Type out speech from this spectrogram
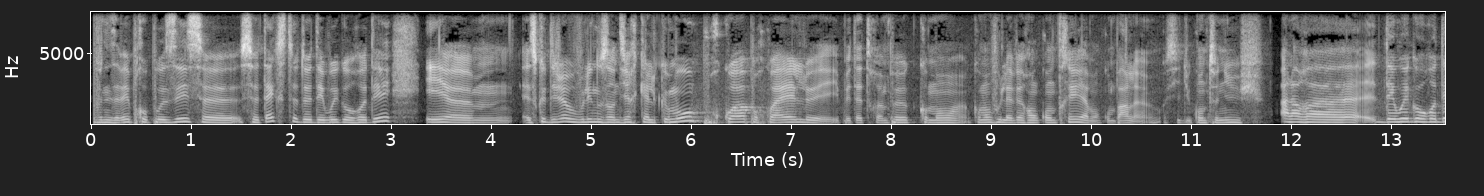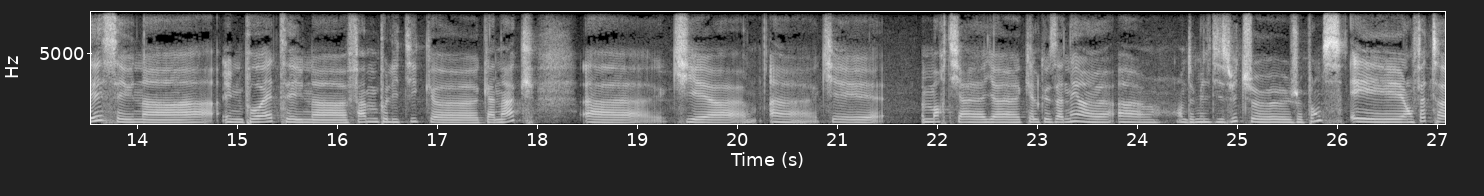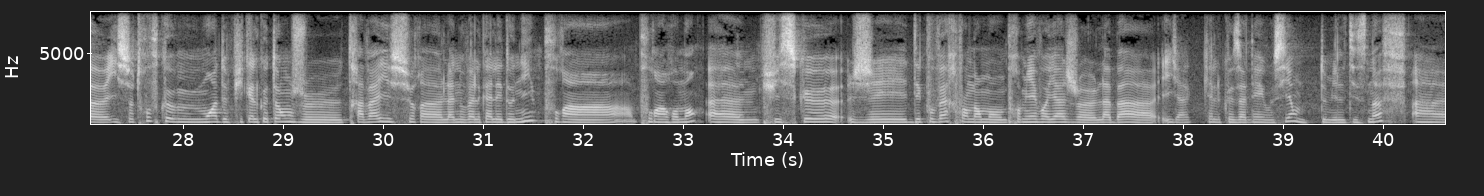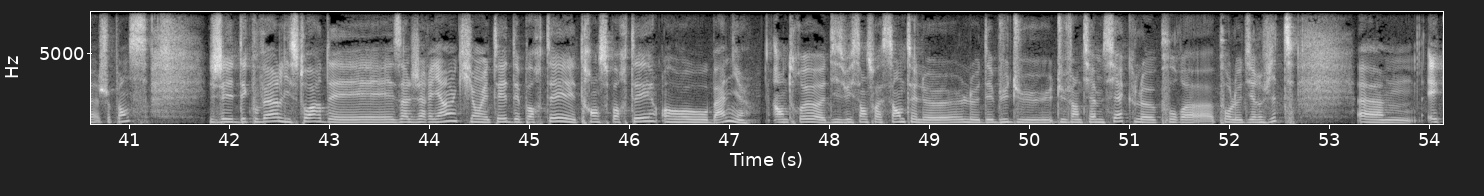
Vous nous avez proposé ce, ce texte de Dewe Gorodé et euh, est-ce que déjà vous voulez nous en dire quelques mots? Pourquoi, pourquoi elle? Et peut-être un peu comment comment vous l'avez rencontrée avant qu'on parle aussi du contenu. Alors euh, Dewe Gorodé, c'est une euh, une poète et une euh, femme politique euh, kanak qui est qui est morte il y a, il y a quelques années, euh, euh, en 2018, je, je, pense. Et en fait, euh, il se trouve que moi, depuis quelque temps, je travaille sur euh, la Nouvelle-Calédonie pour un, pour un roman, euh, puisque j'ai découvert pendant mon premier voyage là-bas, il y a quelques années aussi, en 2019, je pense, j'ai découvert l'histoire des Algériens qui ont été déportés et transportés au bagne entre 1860 et le, début du XXe siècle, pour, pour le dire vite. Euh, et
